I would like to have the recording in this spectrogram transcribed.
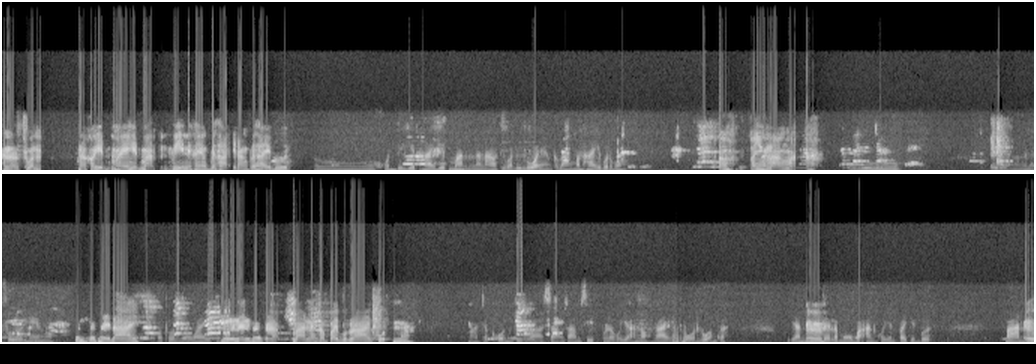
ขนาดส่วนนะเขาเห็ดให้เห็ดมันปีนี้เขายังไปถ่ายหลังไปถ่ายเผิดเออคนที่เฮ็ดไฮเฮ็ดมั่นนะนะที่ว่ารุ่ยๆอันกำลังมาถ่ายเบิดบ่เออเขายังหลังมาอะโอ้แม่ง เงินเฟ้อแหงเนาะคนไปถ่ายได้เขาทนมาไหว้มือนั้นเขาก็บ้านนั้นเขาไปบุกรายคนมามาจากคนที่ว่าสามสามสิบแล้วก็ยานเนาะได้โอนรวมกันยานแต่ละโมบานก็ยันไปจนเบิด บ้านเฮา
